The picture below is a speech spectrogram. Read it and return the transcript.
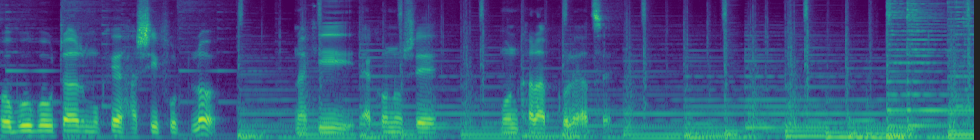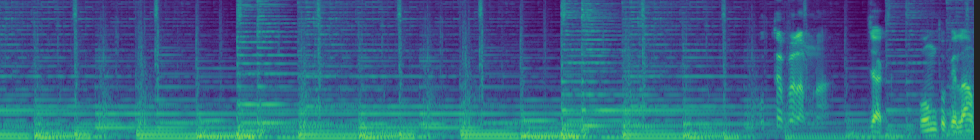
হবু বউটার মুখে হাসি ফুটলো? নাকি এখনও সে মন খারাপ করে আছে। উত্তর পেলাম না। যাক ফোন তো পেলাম।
